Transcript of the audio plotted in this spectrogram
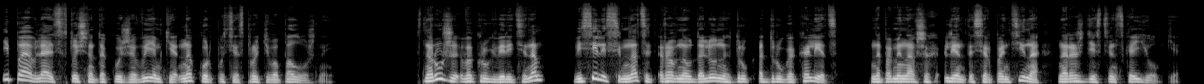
и появляясь в точно такой же выемке на корпусе с противоположной. Снаружи, вокруг веретена, висели 17 равноудаленных друг от друга колец, напоминавших ленты серпантина на рождественской елке.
